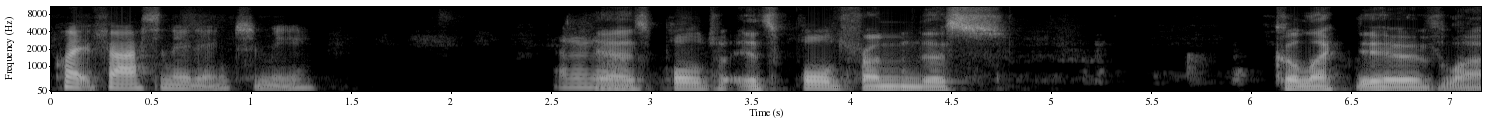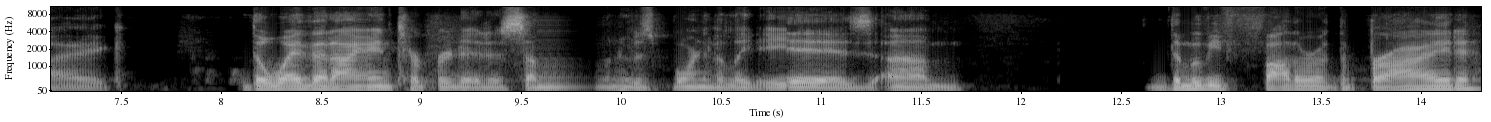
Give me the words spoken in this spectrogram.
quite fascinating to me. I don't know. Yeah, it's pulled it's pulled from this collective like the way that I interpret it as someone who was born in the late 80s is um the movie Father of the Bride.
